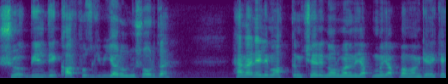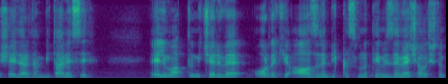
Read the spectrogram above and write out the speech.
şu bildiğin karpuz gibi yarılmış orada. Hemen elimi attım içeri. Normalde yapma, yapmamam gereken şeylerden bir tanesi. Elimi attım içeri ve oradaki ağzını bir kısmını temizlemeye çalıştım.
